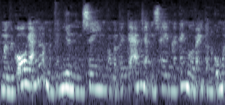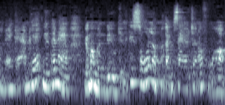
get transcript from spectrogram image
mình cố gắng là mình phải nhìn xem và mình phải cảm nhận xem là cái người bạn tình của mình đang cảm giác như thế nào, để mà mình điều chỉnh cái số lần làm sao cho nó phù hợp.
